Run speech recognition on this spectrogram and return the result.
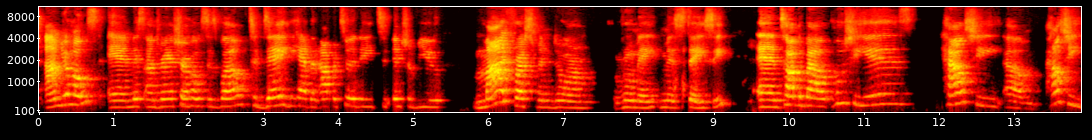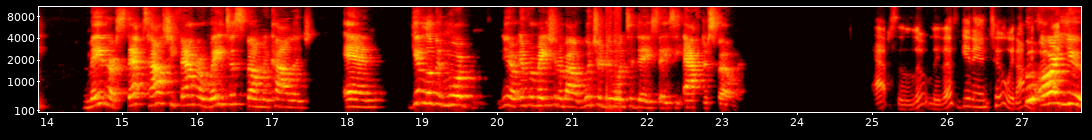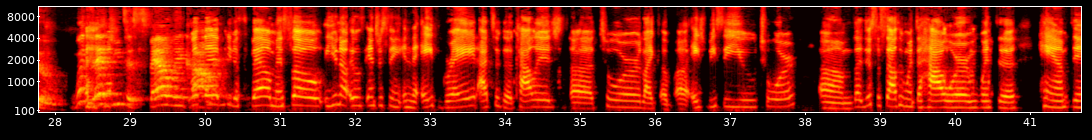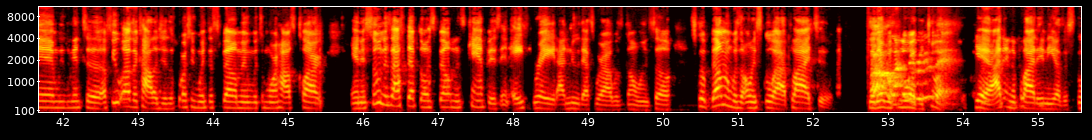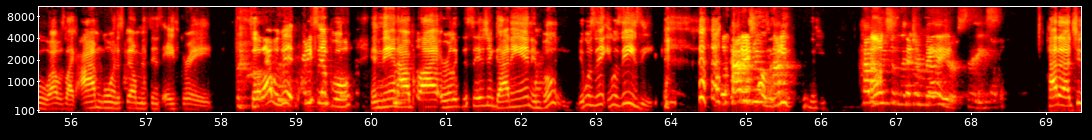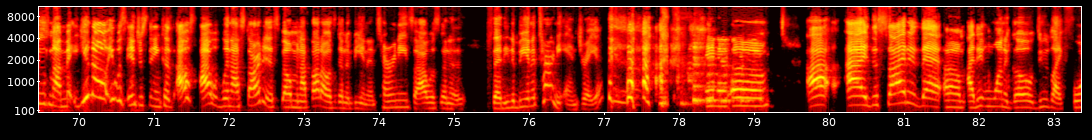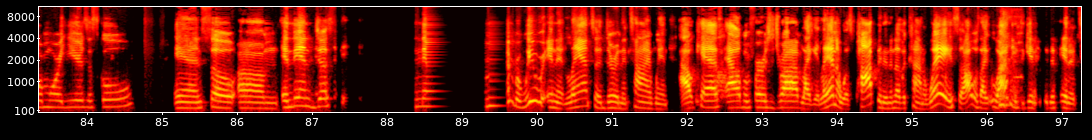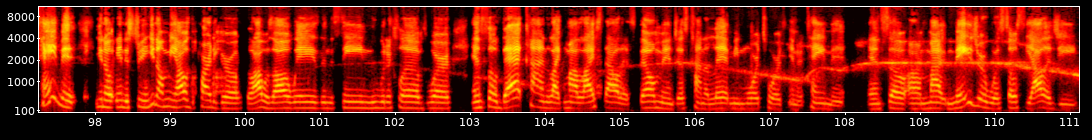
I'm your host, and Miss Andrea your host as well. Today, we have an opportunity to interview my freshman dorm roommate, Miss Stacy, and talk about who she is, how she um, how she made her steps, how she found her way to Spelman College, and get a little bit more, you know, information about what you're doing today, Stacy, after Spelman. Absolutely. Let's get into it. I'm Who excited. are you? What led you to Spelman? College? What led me to Spelman? So, you know, it was interesting. In the eighth grade, I took a college uh, tour, like a, a HBCU tour. Um, just the South, we went to Howard, we went to Hampton, we went to a few other colleges. Of course, we went to Spelman, went to Morehouse Clark. And as soon as I stepped on Spelman's campus in eighth grade, I knew that's where I was going. So Spelman was the only school I applied to. So there was oh, no other choice. Yeah, I didn't apply to any other school. I was like, I'm going to Spelman since eighth grade. So that was it, pretty simple. And then I applied early decision, got in, and boom, it was it, it was easy. how did you how, how did you select your major, How did I choose my major? You know, it was interesting because I was I when I started at Spelman, I thought I was going to be an attorney, so I was going to study to be an attorney, Andrea. and um, I I decided that um, I didn't want to go do like four more years of school, and so um, and then just and then remember we were in Atlanta during the time when OutKast album first dropped. Like Atlanta was popping in another kind of way. So I was like, oh, I need to get into this entertainment, you know, industry. And you know me, I was a party girl, so I was always in the scene, knew where the clubs were, and so that kind of like my lifestyle at Spelman just kind of led me more towards entertainment. And so um, my major was sociology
